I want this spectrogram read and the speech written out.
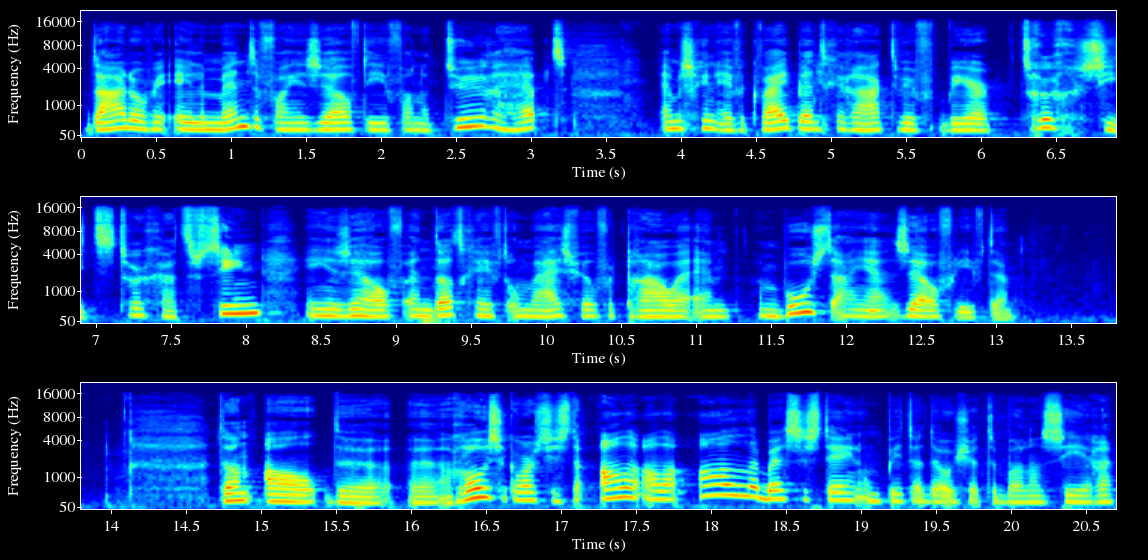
daardoor weer elementen van jezelf die je van nature hebt. En misschien even kwijt bent geraakt, weer, weer terug ziet. Terug gaat zien in jezelf. En dat geeft onwijs veel vertrouwen en een boost aan je zelfliefde. Dan al de uh, rozenkwarts is de aller, aller, allerbeste steen om pitta dosha te balanceren.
